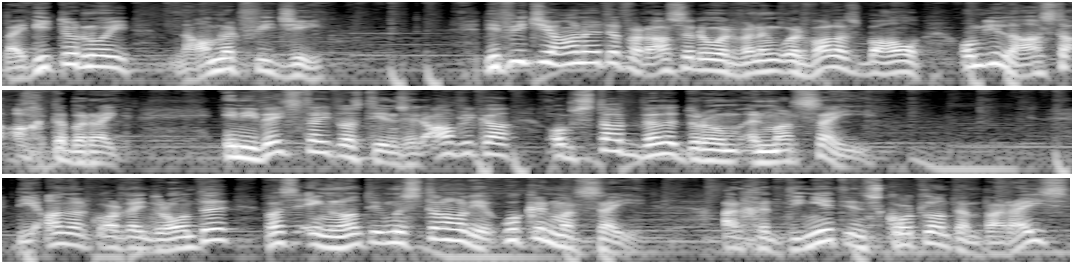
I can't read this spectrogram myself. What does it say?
by die toernooi, naamlik Fiji. Die Fijiane het 'n verrassende oorwinning oor Wallis behaal om die laaste 8 te bereik en die wedstryd was teen Suid-Afrika op Stad Velodrome in Marseille. Die ander kwartfinale was Engeland en Australië ook in Marseille. Argentinië teen Skotland in Parys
